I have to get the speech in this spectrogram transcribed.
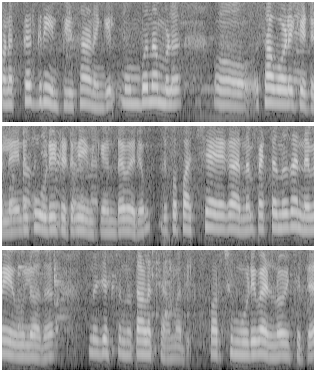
ഉണക്ക ഗ്രീൻ പീസ് ആണെങ്കിൽ മുമ്പ് നമ്മൾ സവോളയൊക്കെ ഇട്ടില്ല അതിന്റെ കൂടെ ഇട്ടിട്ട് വേവിക്കേണ്ടി വരും. ഇതിപ്പോൾ പച്ചയായ കാരണം പെട്ടെന്ന് തന്നെ വേവുമല്ലോ അത്. ഒന്ന് ജസ്റ്റ് ഒന്ന് തിളച്ചാൽ മതി. കുറച്ചും കൂടി വെള്ളം ഒഴിച്ചിട്ട്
